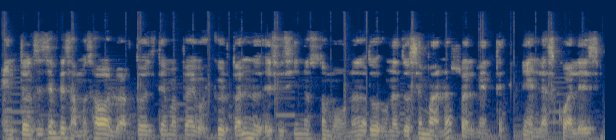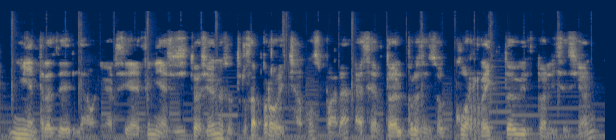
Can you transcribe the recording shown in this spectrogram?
Entonces empezamos a evaluar todo el tema pedagógico virtual. Eso sí nos tomó unas dos semanas realmente, en las cuales mientras de la universidad definía su situación, nosotros aprovechamos para hacer todo el proceso correcto de virtualización.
